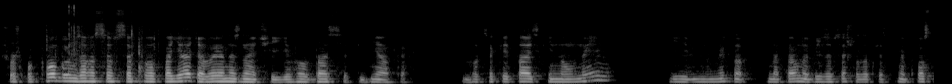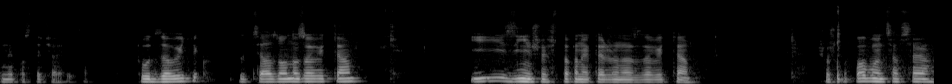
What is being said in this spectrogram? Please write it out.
Що ж, попробуємо зараз це все пропаяти, але я не знаю, чи його вдасться підняти. Бо це китайський ноунейм, і на них, напевно, більш за все, що запчастини просто не постачаються. Тут завитік, ця зона завиття. І з іншої сторони теж у нас завиття. Що ж, попробуємо це все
